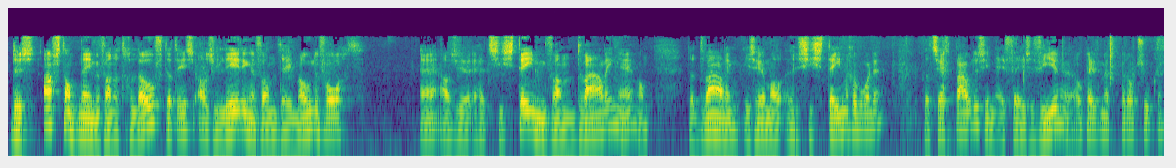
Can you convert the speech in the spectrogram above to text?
Dus afstand nemen van het geloof, dat is als je leringen van demonen volgt, hè, als je het systeem van dwaling, hè, want dat dwaling is helemaal een systeem geworden, dat zegt Paulus in Efeze 4, ook even met elkaar opzoeken.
